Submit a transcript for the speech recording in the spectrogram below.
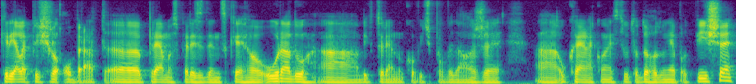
kedy ale prišiel obrad e, priamo z prezidentského úradu a Viktor Janukovič povedal, že Ukrajina nakoniec túto dohodu nepodpíše.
